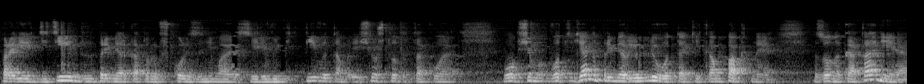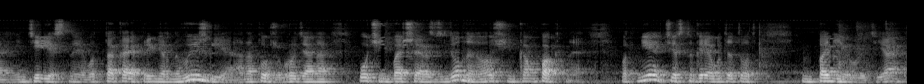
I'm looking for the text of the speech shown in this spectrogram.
проверить детей, например, которые в школе занимаются, или выпить пиво, там, или еще что-то такое. В общем, вот я, например, люблю вот такие компактные зоны катания, интересные, вот такая примерно выжгли, она тоже, вроде она очень большая, разделенная, но очень компактная. Вот мне, честно говоря, вот это вот импонирует. Я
